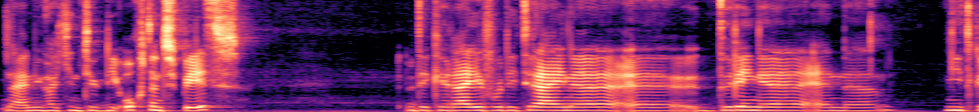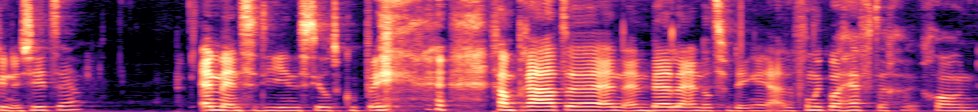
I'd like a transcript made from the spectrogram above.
nou, nu had je natuurlijk die ochtendspits. Dikke rijen voor die treinen, eh, dringen en eh, niet kunnen zitten. En mensen die in de stiltecoupé gaan praten en, en bellen en dat soort dingen. Ja, dat vond ik wel heftig. Gewoon,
